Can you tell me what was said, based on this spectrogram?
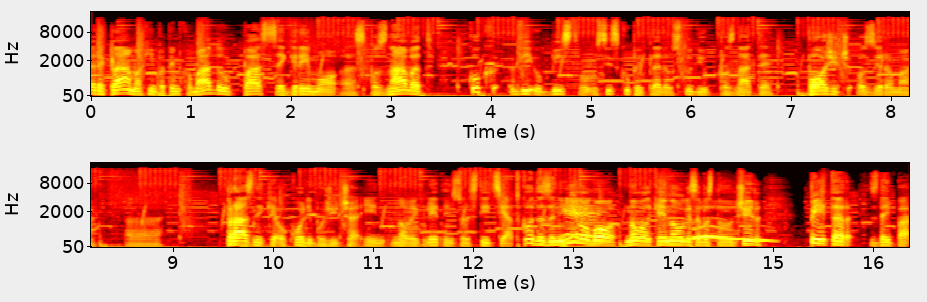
reklamah in potem komadu pa se gremo uh, spoznavati, kako vi v bistvu vsi skupaj tle v studiu poznate Božič oziroma uh, praznike okoli Božiča in novega leta in solsticija. Tako da zanimivo bo, novo, kaj novega se boste naučili. Peter, zdaj pa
